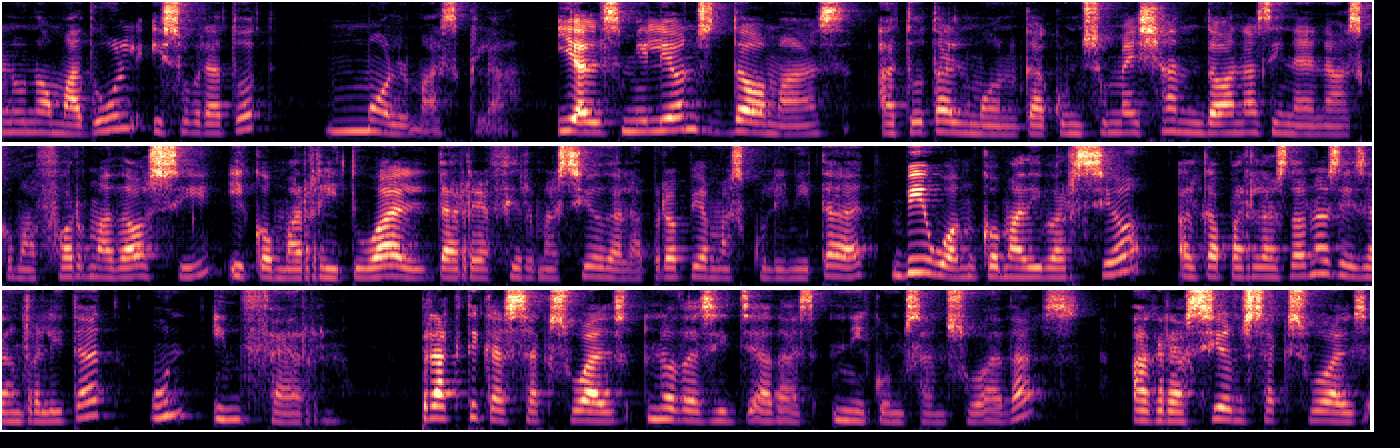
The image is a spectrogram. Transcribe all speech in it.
en un home adult i, sobretot, molt mascle. I els milions d'homes a tot el món que consumeixen dones i nenes com a forma d'oci i com a ritual de reafirmació de la pròpia masculinitat, viuen com a diversió el que per les dones és en realitat un infern. Pràctiques sexuals no desitjades ni consensuades, agressions sexuals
